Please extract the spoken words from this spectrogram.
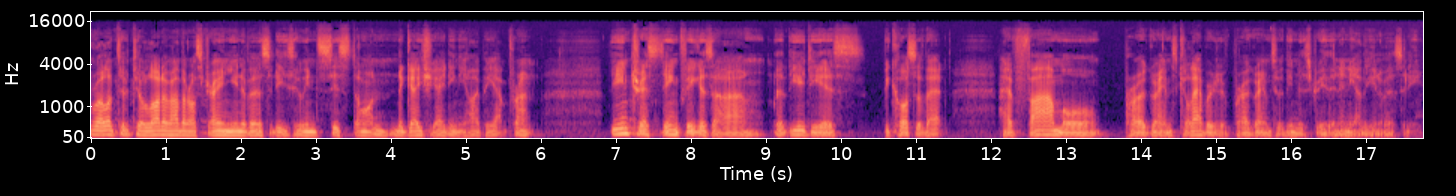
relative to a lot of other Australian universities who insist on negotiating the IP up front. The interesting figures are that the UTS, because of that, have far more programs, collaborative programs with industry than any other university.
